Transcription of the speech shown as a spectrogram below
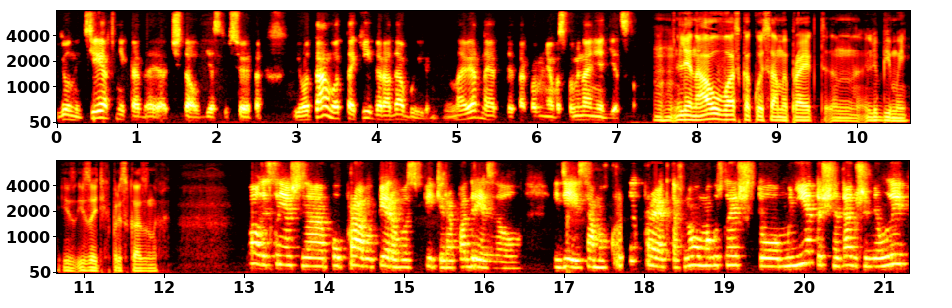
«Юный техник», когда я читал в детстве все это. И вот там вот такие города были. Наверное, это такое у меня воспоминание детства. Лена, а у вас какой самый проект любимый из, из этих предсказанных? Валдис, конечно, по праву первого спикера подрезал идеи самых крутых проектов, но могу сказать, что мне точно так же милы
